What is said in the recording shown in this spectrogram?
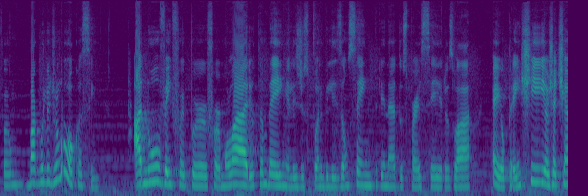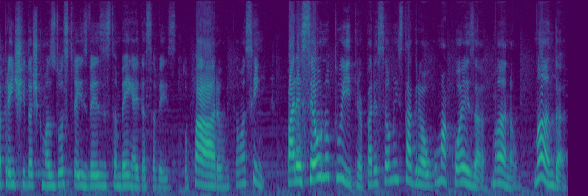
Foi um bagulho de louco, assim. A nuvem foi por formulário também, eles disponibilizam sempre, né, dos parceiros lá. Aí eu preenchi, eu já tinha preenchido acho que umas duas, três vezes também, aí dessa vez toparam. Então, assim, apareceu no Twitter, apareceu no Instagram alguma coisa, mano, manda.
